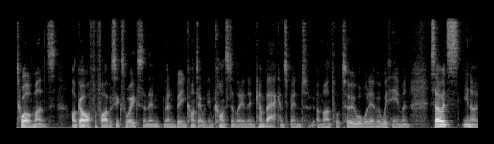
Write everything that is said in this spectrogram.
twelve months. I'll go off for five or six weeks and then and be in contact with him constantly, and then come back and spend a month or two or whatever with him, and so it's you know,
